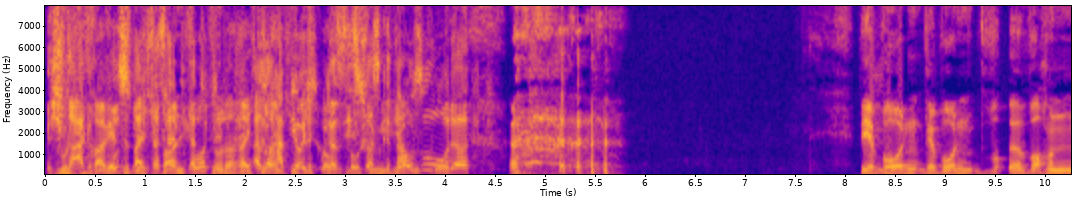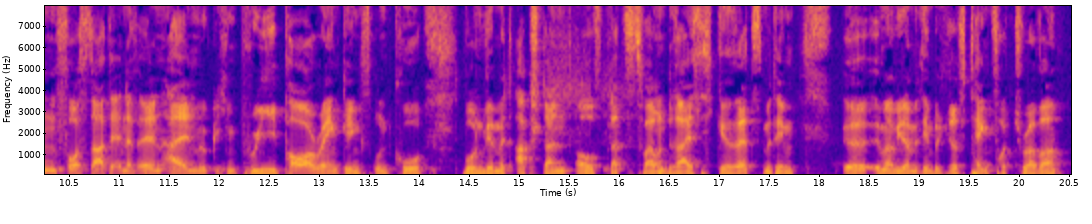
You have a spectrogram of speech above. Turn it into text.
ich frage, Frage bewusst, weil ich das halt beantworten halt oder reicht Also habt ihr euch oder siehst du das genauso oder Wir wurden, wir wurden äh, Wochen vor Start der NFL in allen möglichen Pre-Power-Rankings und Co. wurden wir mit Abstand auf Platz 32 gesetzt, mit dem, äh, immer wieder mit dem Begriff Tank for Trevor.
